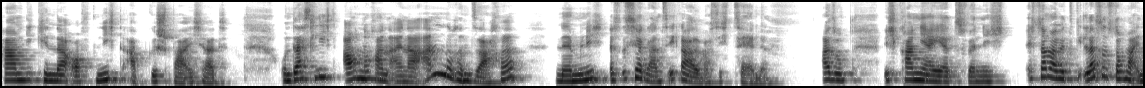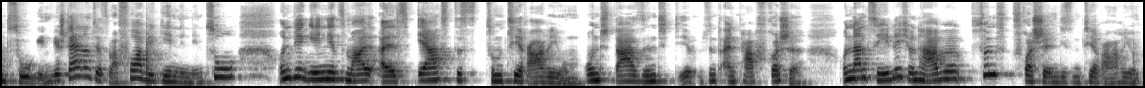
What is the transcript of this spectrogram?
haben die Kinder oft nicht abgespeichert. Und das liegt auch noch an einer anderen Sache, nämlich es ist ja ganz egal, was ich zähle. Also ich kann ja jetzt, wenn ich, ich sag mal, lass uns doch mal in den Zoo gehen. Wir stellen uns jetzt mal vor, wir gehen in den Zoo und wir gehen jetzt mal als erstes zum Terrarium und da sind, sind ein paar Frösche. Und dann zähle ich und habe fünf Frösche in diesem Terrarium.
